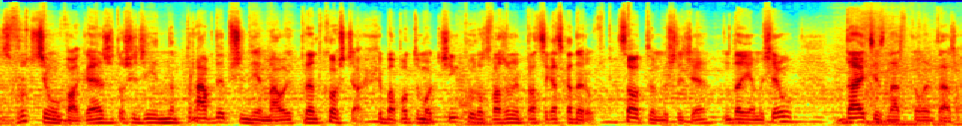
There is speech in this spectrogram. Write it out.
Zwróćcie uwagę, że to się dzieje naprawdę przy niemałych prędkościach. Chyba po tym odcinku rozważymy pracę kaskaderów. Co o tym myślicie? Dajemy się? Dajcie znać w komentarzach.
